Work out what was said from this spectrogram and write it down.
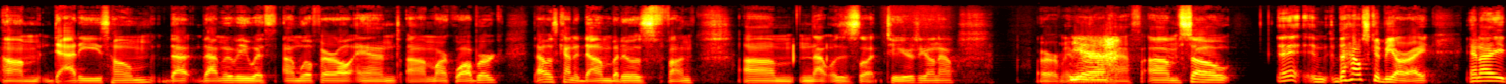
Um, Daddy's Home, that that movie with um, Will Ferrell and um, Mark Wahlberg. That was kind of dumb, but it was fun. Um, and that was what two years ago now, or maybe a year and a half. Um, so eh, the house could be all right, and I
